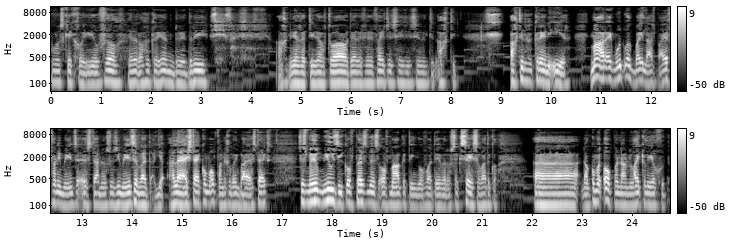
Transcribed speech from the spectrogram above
Kom ons kyk gou hier hoeveel het dit al gekry? 1 2 3 4 5 8 9 10 11 12 13 14 15 16 17 18 18 gekry in 'n uur. Maar ek moet ook bylas baie van die mense is dan nou soos die mense wat hulle hashtag kom op want gebruik baie hashtags soos music of business of marketing of whatever of sukses of wat ek al uh dan kom dit op en dan like hulle jou goed.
